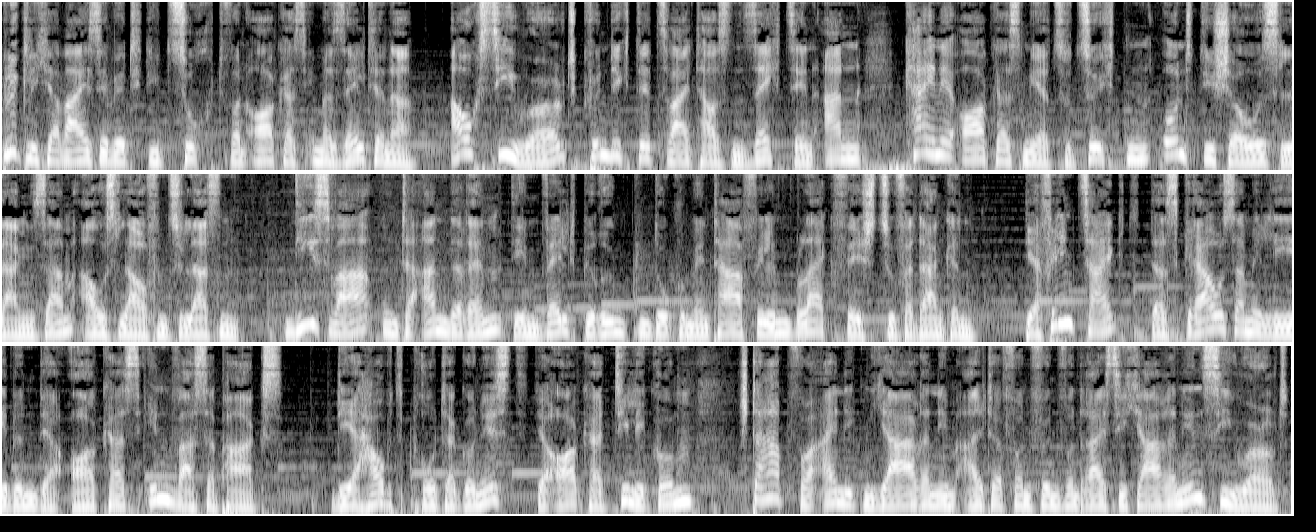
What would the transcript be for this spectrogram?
Glücklicherweise wird die Zucht von Orcas immer seltener. Auch SeaWorld kündigte 2016 an, keine Orcas mehr zu züchten und die Shows langsam auslaufen zu lassen. Dies war unter anderem dem weltberühmten Dokumentarfilm Blackfish zu verdanken. Der Film zeigt das grausame Leben der Orcas in Wasserparks. Der Hauptprotagonist, der Orca Tilikum, starb vor einigen Jahren im Alter von 35 Jahren in SeaWorld.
